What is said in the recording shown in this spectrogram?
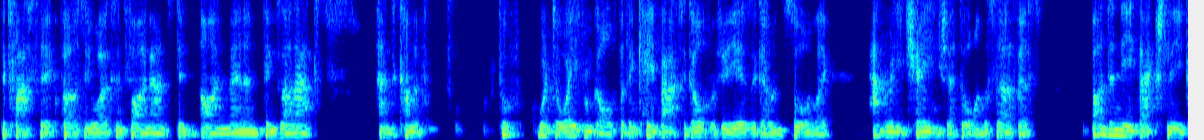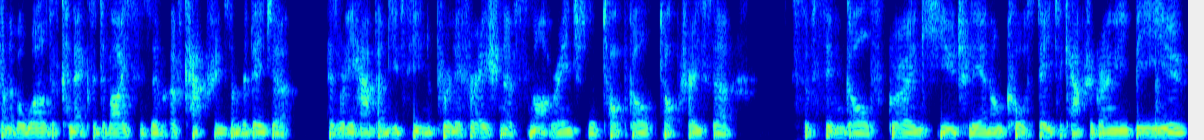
the classic person who works in finance, did Ironman and things like that, and kind of went away from golf, but then came back to golf a few years ago and saw like hadn't really changed. I thought on the surface but underneath, actually, kind of a world of connected devices of, of capturing some of the data has really happened. You've seen a proliferation of smart range, the top golf, Toptracer, sort of sim golf growing hugely, and on course data capture growing. Be you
